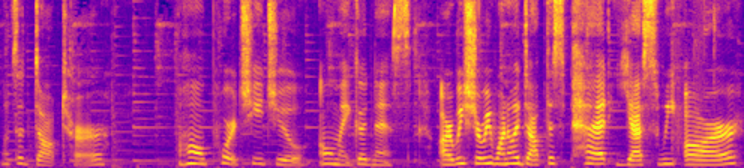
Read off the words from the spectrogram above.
Let's adopt her. Oh, poor Chichu. Oh my goodness. Are we sure we want to adopt this pet? Yes, we are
